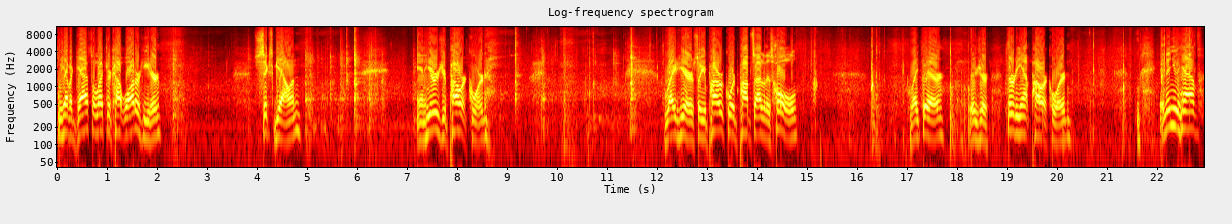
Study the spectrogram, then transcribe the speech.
we have a gas electric hot water heater, six gallon. And here's your power cord. Right here. So your power cord pops out of this hole right there. There's your 30 amp power cord. And then you have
